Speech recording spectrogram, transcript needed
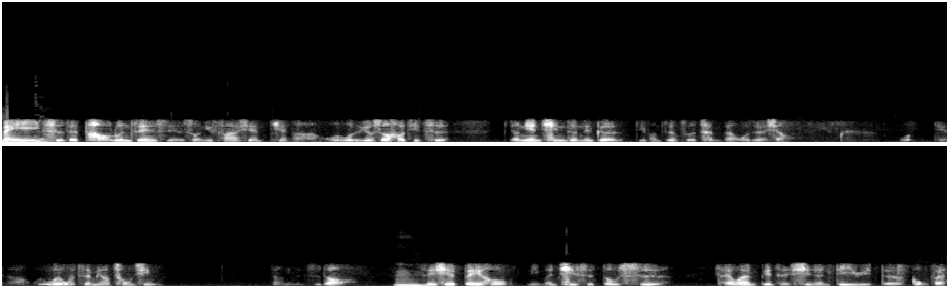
每一次在讨论这件事情的时候，你发现天啊，我我有时候好几次比较年轻的那个地方政府的承办，我就在想，我天啊，我我怎么样重新让你们知道，嗯，这些背后你们其实都是台湾变成行人地狱的共犯。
